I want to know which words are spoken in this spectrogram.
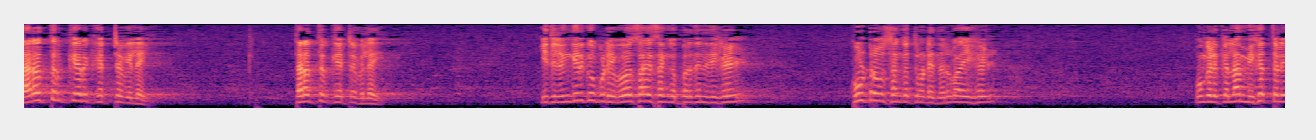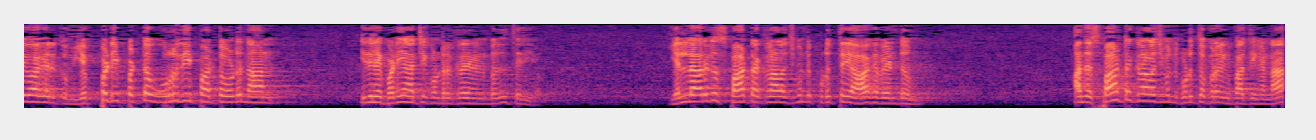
தரத்திற்கேற்ற விலை தரத்திற்கேற்ற விலை. இதில் இங்கே இருக்கக்கூடிய விவசாய சங்க பிரதிநிதிகள் கூட்டுறவு சங்கத்தினுடைய நிர்வாகிகள் உங்களுக்கெல்லாம் மிக தெளிவாக இருக்கும். எப்படிப்பட்ட உறுதிப்பாட்டோடு நான் இதில் பணியாற்றி கொண்டிருக்கிறேன் என்பது தெரியும். எல்லாருக்கும் ஸ்பாட் அக்னாலஜ்மெண்ட் கொடுத்தே ஆக வேண்டும். அந்த ஸ்பாட் டெக்னாலஜிமெண்ட் கொடுத்த பிறகு பார்த்தீங்கன்னா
